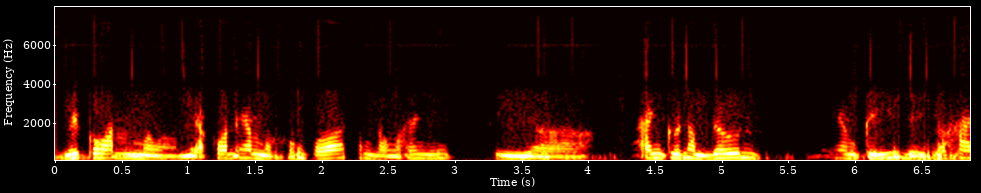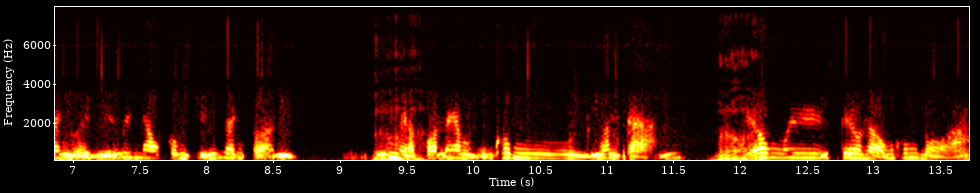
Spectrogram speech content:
với con mà mẹ con em mà không có trong lòng anh ấy, thì à, anh cứ làm đơn em ký để cho hai người đến với nhau công chính danh thuận chứ mẹ con em cũng không ngăn cản Rồi. thế ông ấy kêu là ông không bỏ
